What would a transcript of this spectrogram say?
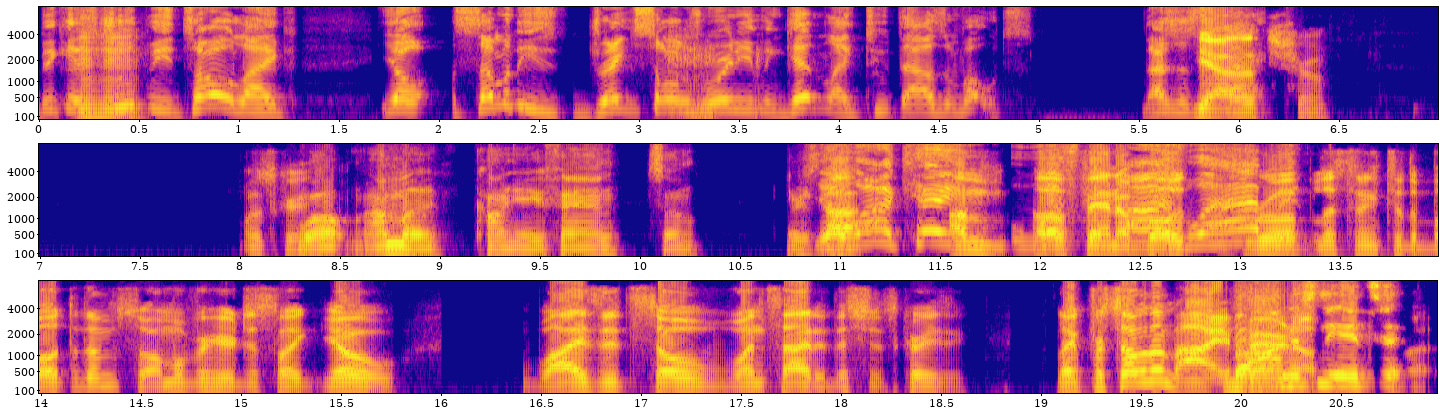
Because Mhm. truth be told, like, yo, some of these Drake songs weren't even getting like two thousand votes. That's just yeah, that's true. That's great. Well, I'm a Kanye fan, so there's Yo, that. YK, I'm a fan of both. What Grew up listening to the both of them, so I'm over here just like, yo, why is it so one sided? This shit's crazy. Like for some of them, I. but honestly, it's a, but-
